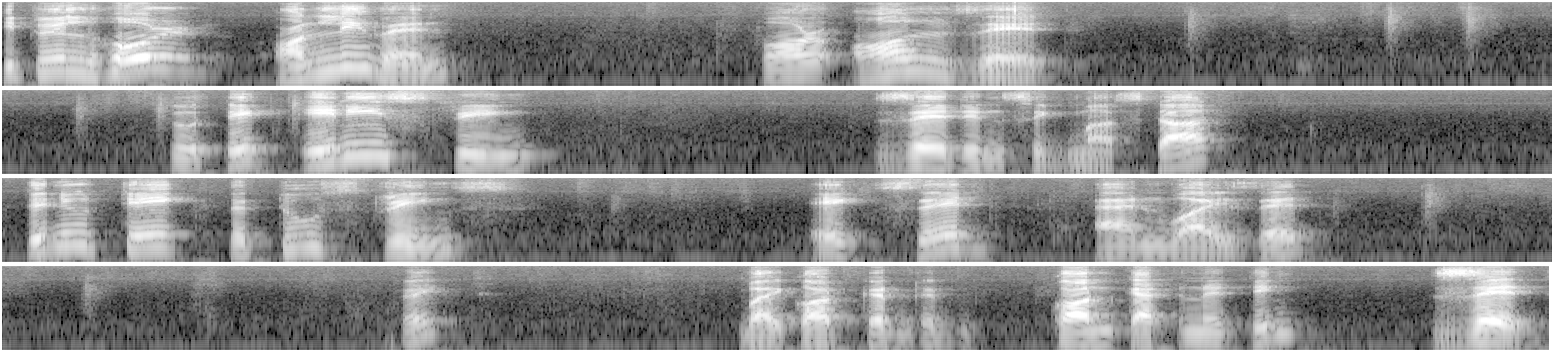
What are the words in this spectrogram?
It will hold only when for all z. So, take any string z in sigma star, then you take the two strings x z and y z right? By concatenating z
